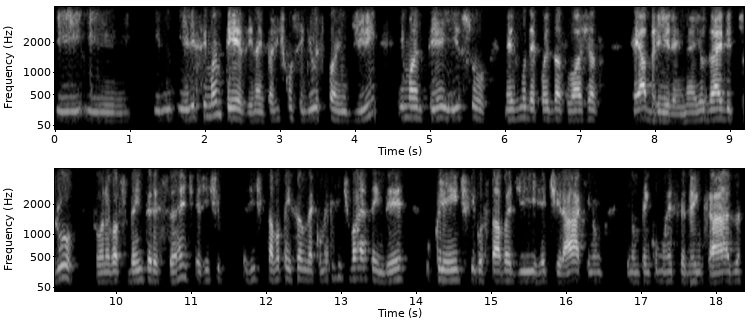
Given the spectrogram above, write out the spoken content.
E, e, e, ele se manteve, né? Então a gente conseguiu expandir e manter isso mesmo depois das lojas reabrirem, né? E o drive-thru foi um negócio bem interessante que a gente a gente estava pensando, né, como é que a gente vai atender o cliente que gostava de retirar, que não que não tem como receber em casa.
